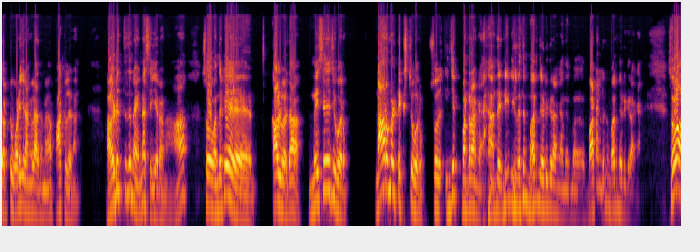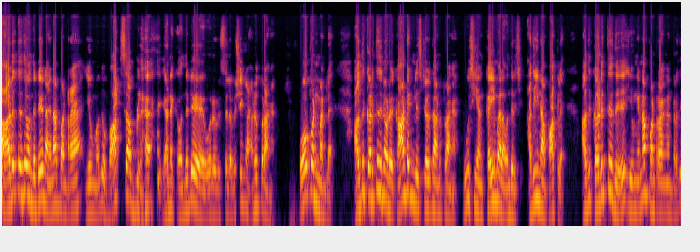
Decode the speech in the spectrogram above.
தட்டு உடைக்கிறாங்களே அதை நான் பார்க்கல நான். அடுத்தது நான் என்ன செய்யறேன்னா ஸோ வந்துட்டு கால் வருதா? மெசேஜ் வரும். நார்மல் டெக்ஸ்ட் வரும். ஸோ இன்ஜெக்ட் பண்ணுறாங்க அந்த நீடியிலேருந்து மருந்து எடுக்கிறாங்க. அந்த பாட்டிலேருந்து மருந்து எடுக்கிறாங்க. ஸோ அடுத்தது வந்துட்டு நான் என்ன பண்ணுறேன் இவங்க வந்து வாட்ஸ்அப்பில் எனக்கு வந்துட்டு ஒரு சில விஷயங்களை அனுப்புகிறாங்க ஓப்பன் பண்ணல. அதுக்கு அடுத்தது என்னோட கான்டாக்ட் லிஸ்ட் எடுத்து அனுப்புகிறாங்க ஊசி என் கை மேலே வந்துருச்சு. அதையும் நான் பார்க்கல. அதுக்கு அடுத்தது இவங்க என்ன பண்றாங்கன்றது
